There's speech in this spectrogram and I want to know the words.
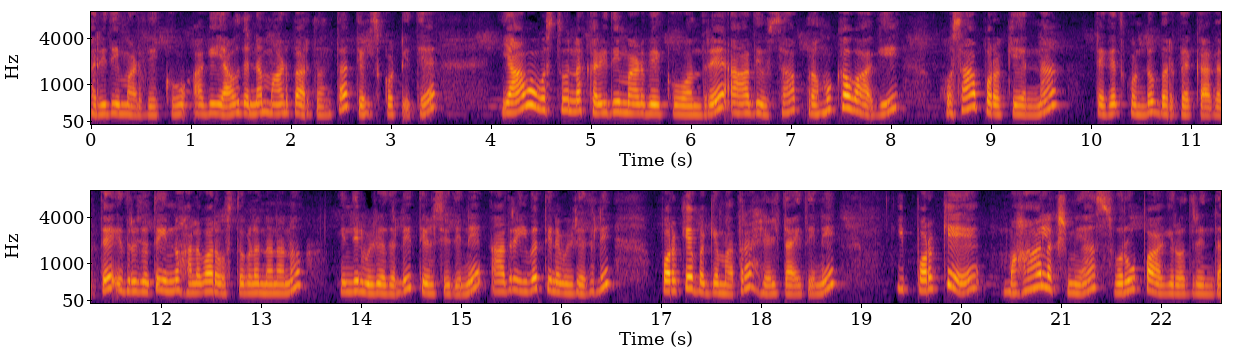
ಖರೀದಿ ಮಾಡಬೇಕು, ಹಾಗೆ ಯಾವುದನ್ನು ಮಾಡಬಾರ್ದು ಅಂತ ತಿಳಿಸ್ಕೊಟ್ಟಿದ್ದೆ. ಯಾವ ವಸ್ತುವನ್ನು ಖರೀದಿ ಮಾಡಬೇಕು ಅಂದರೆ ಆ ದಿವಸ ಪ್ರಮುಖವಾಗಿ ಹೊಸ ಪೊರಕೆಯನ್ನು ತೆಗೆದುಕೊಂಡು ಬರಬೇಕಾಗತ್ತೆ. ಇದ್ರ ಜೊತೆ ಇನ್ನೂ ಹಲವಾರು ವಸ್ತುಗಳನ್ನು ನಾನು ಹಿಂದಿನ ವಿಡಿಯೋದಲ್ಲಿ ತಿಳಿಸಿದ್ದೀನಿ. ಆದರೆ ಇವತ್ತಿನ ವಿಡಿಯೋದಲ್ಲಿ ಪೊರಕೆ ಬಗ್ಗೆ ಮಾತ್ರ ಹೇಳ್ತಾ ಇದ್ದೀನಿ. ಈ ಪೊರಕೆ ಮಹಾಲಕ್ಷ್ಮಿಯ ಸ್ವರೂಪ ಆಗಿರೋದ್ರಿಂದ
